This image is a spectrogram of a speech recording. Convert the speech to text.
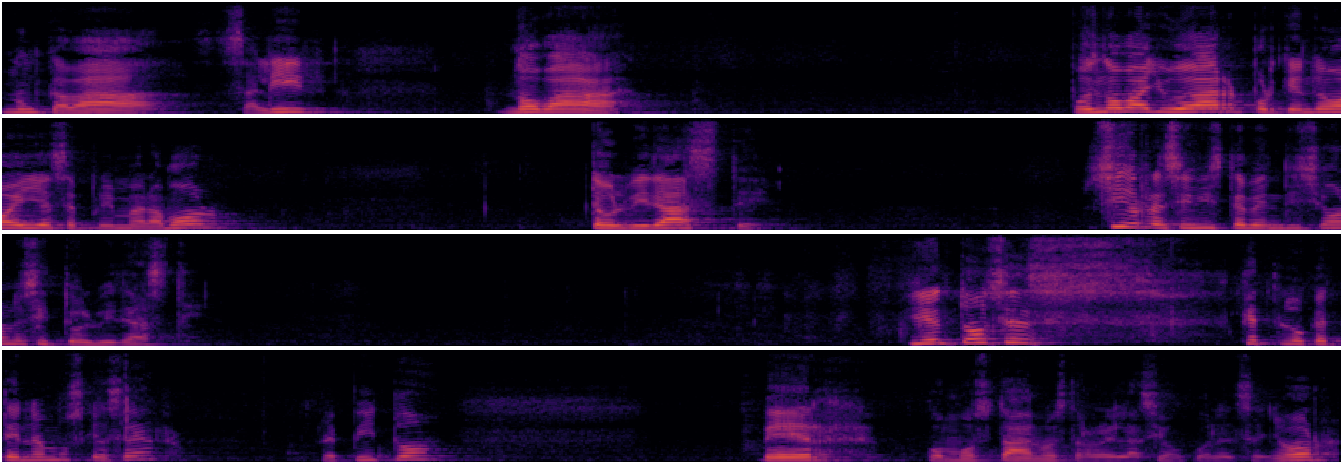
nunca va a salir, no va, pues no va a ayudar porque no hay ese primer amor. Te olvidaste. Sí recibiste bendiciones y te olvidaste. Y entonces, ¿qué es lo que tenemos que hacer? Repito, ver cómo está nuestra relación con el Señor,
